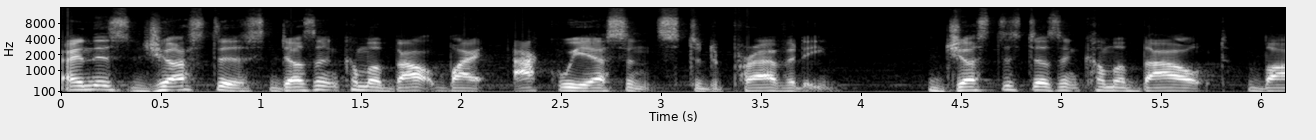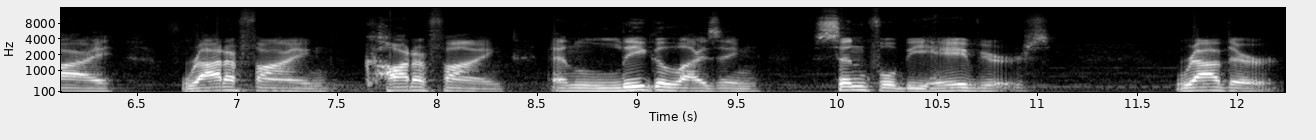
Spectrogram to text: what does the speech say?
And this justice doesn't come about by acquiescence to depravity. Justice doesn't come about by ratifying, codifying, and legalizing sinful behaviors. Rather,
